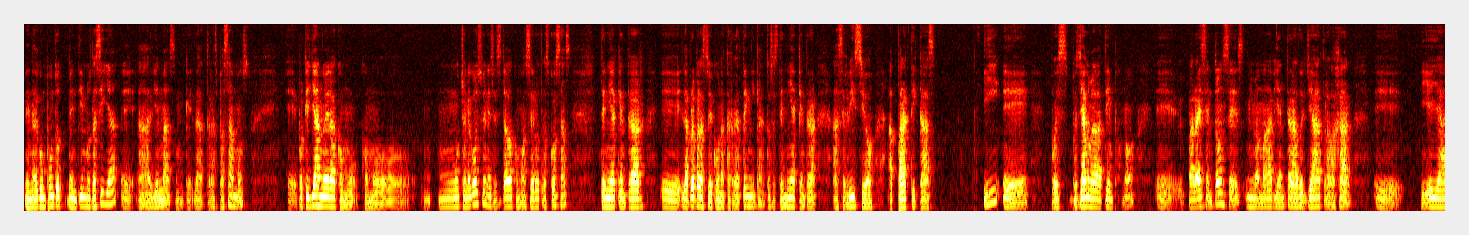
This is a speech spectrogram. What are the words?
en algún punto vendimos la silla eh, a alguien más, aunque la traspasamos, porque ya no era como, como mucho negocio, necesitaba como hacer otras cosas, tenía que entrar, eh, la prepa la estudié con una carrera técnica, entonces tenía que entrar a servicio, a prácticas y eh, pues, pues ya no me daba tiempo, ¿no? Eh, para ese entonces mi mamá había entrado ya a trabajar y ella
